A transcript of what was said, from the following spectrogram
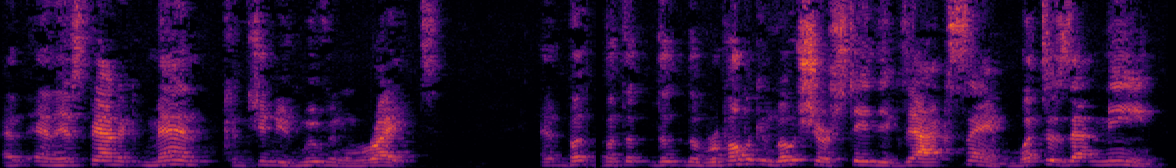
and and Hispanic men continued moving right And, but but the, the, the, Republican vote share stayed the exact same. What does that mean?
